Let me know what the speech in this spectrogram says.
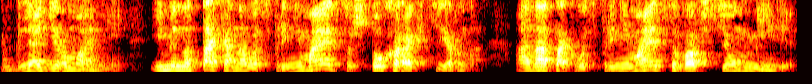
для Германии. Именно так она воспринимается, что характерно. Она так воспринимается во всем мире.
